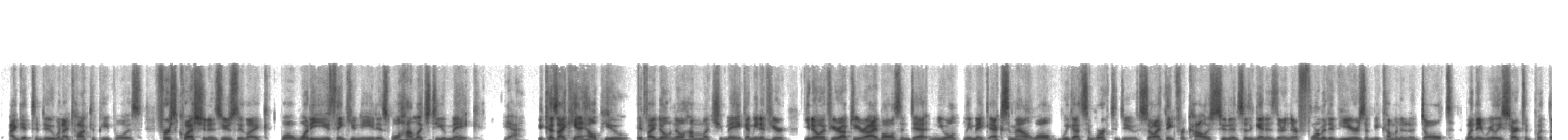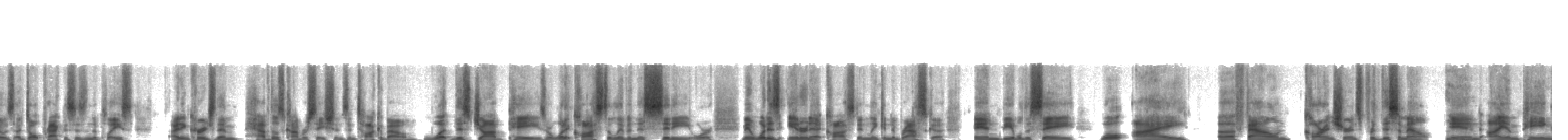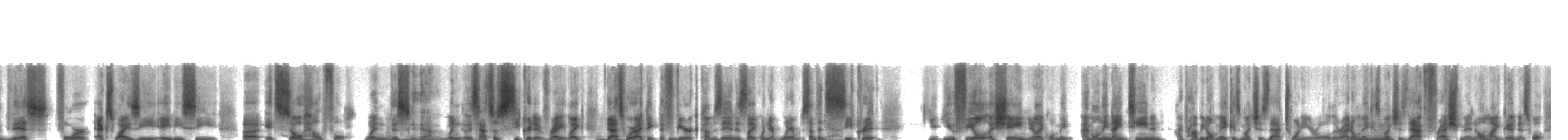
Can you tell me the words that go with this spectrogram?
I get to do when I talk to people is first question is usually like, well, what do you think you need? Is well, how much do you make? Yeah. Because I can't help you if I don't know how much you make. I mean, if mm-hmm. you're, you know, if you're up to your eyeballs in debt and you only make X amount, well, we got some work to do. So I think for college students, again, as they're in their formative years of becoming mm-hmm. an adult, when they really start to put those adult practices into place, I'd encourage them have those conversations and talk about mm-hmm. what this job pays or what it costs to live in this city or man, what does internet cost in Lincoln, Nebraska? And be able to say, well, I uh, found car insurance for this amount. Mm-hmm. And I am paying this for XYZ, ABC. Uh, it's so helpful when this, mm-hmm. yeah. when it's not so secretive, right? Like mm-hmm. that's where I think the mm-hmm. fear comes in is like whenever, whenever something's yeah. secret, you, you feel ashamed. You're like, well, maybe I'm only 19 and I probably don't make as much as that 20 year old, or I don't make as much as that freshman. Oh my goodness. Well,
